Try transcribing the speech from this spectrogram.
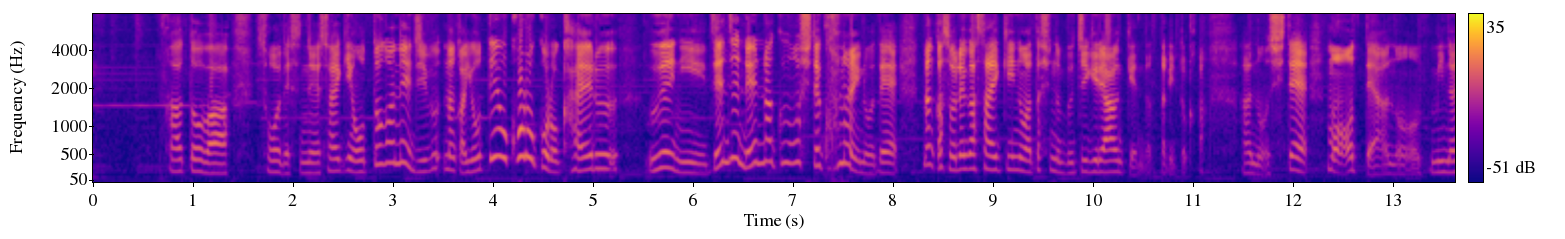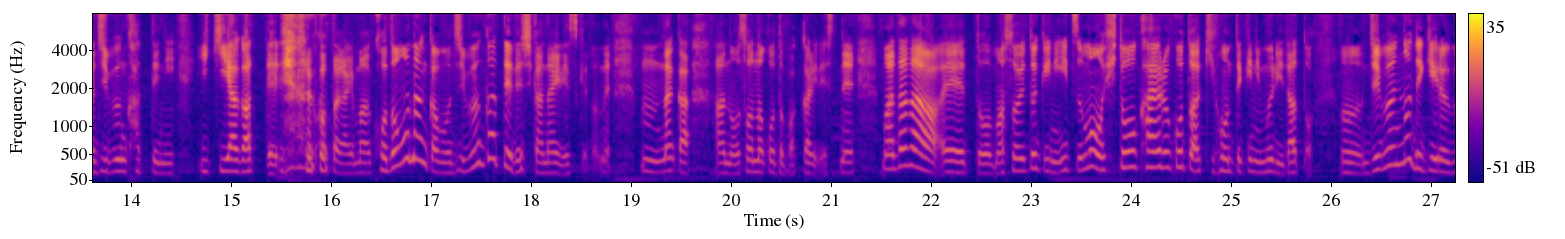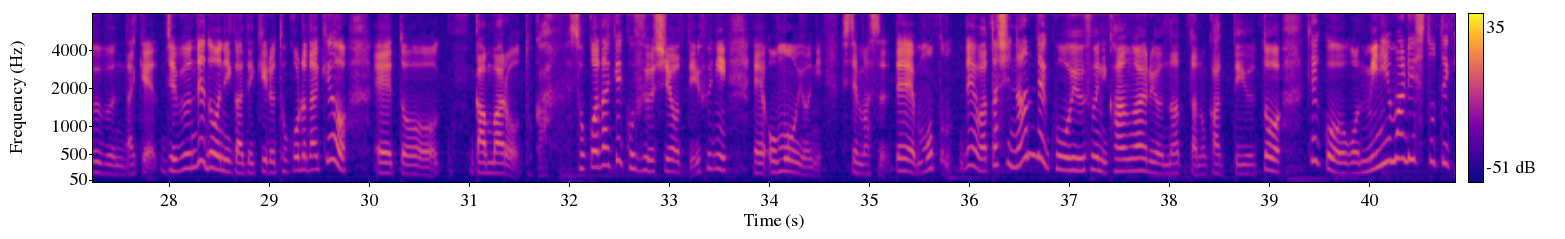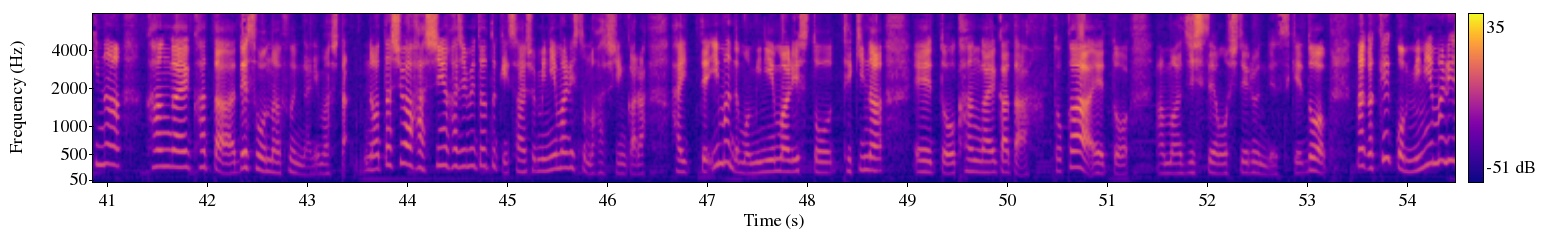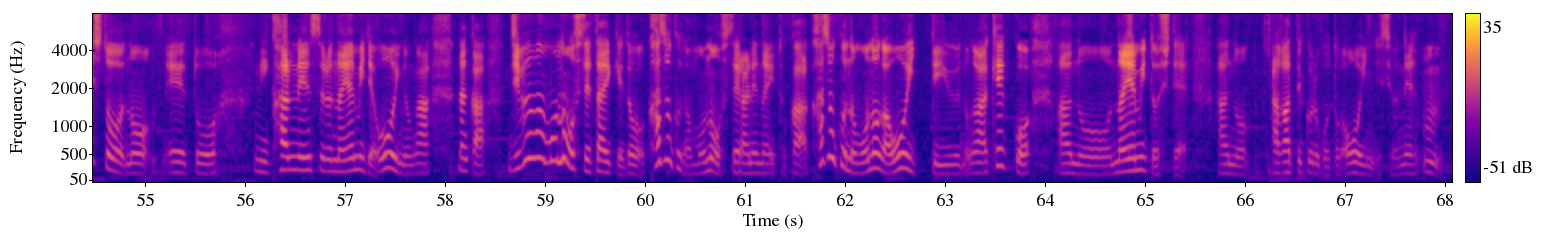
あとは、そうですね、最近夫がね、自分、なんか予定をコロコロ変える上に、全然連絡をしてこないので、なんかそれが最近の私のブチギレ案件だったりとか、あの、して、もうって、あの、みんな自分勝手に生きやがってってなることが、まあ子供なんかも自分勝手でしかないですけどね、うん、なんか、あの、そんなことばっかりですね。まあただ、えっ、ー、と、まあそういう時にいつも人を変えることは基本的に無理だと。うん、自分のできる部分だけ、自分でどうにかできるところだけを、えっ、ー、と、頑張ろうとかそこだけ工夫しようっていうふうに、えー、思うようにしてます。でもで私なんでこういうふうに考えるようになったのかっていうと結構このミニマリスト的な考え方でそんな風になりました。私は発信始めた時最初ミニマリストの発信から入って今でもミニマリスト的な、えーと、考え方とか、えーとあまあ、実践をしてるんですけどなんか結構ミニマリストの、えーとに関連する悩みで多いのがなんか自分は物を捨てたいけど家族が物を捨てられないとか家族のものが多いっていうのが結構あの悩みとしてあの上がってくることが多いんですよね。うん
